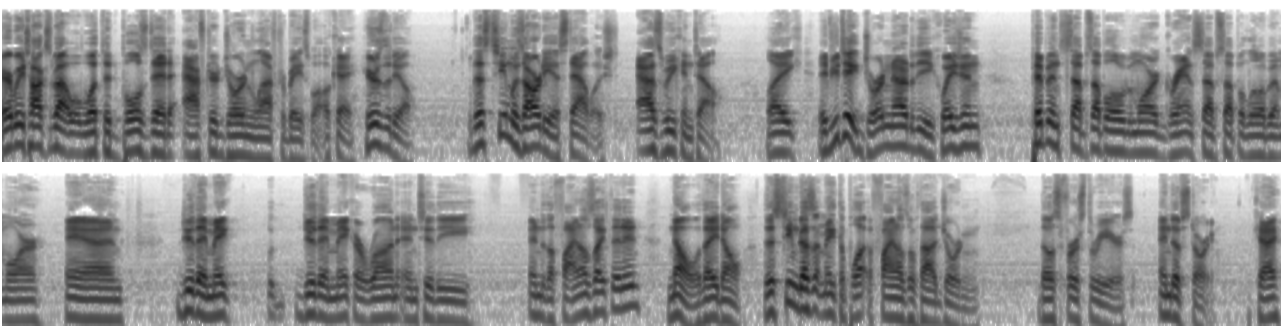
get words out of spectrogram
everybody talks about what the Bulls did after Jordan left for baseball. Okay, here's the deal. This team was already established, as we can tell. Like if you take Jordan out of the equation, Pippen steps up a little bit more, Grant steps up a little bit more, and do they make do they make a run into the into the finals like they did? No, they don't. This team doesn't make the pl- finals without Jordan. Those first three years. End of story. Okay?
